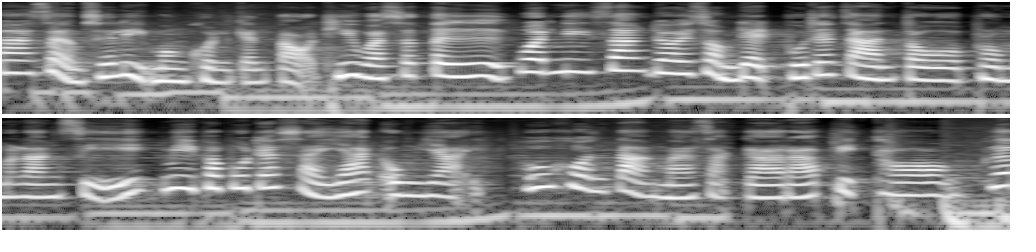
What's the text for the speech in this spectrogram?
มาเสริมสิริมงคลกันต่อที่วัดสตือ วันนี้สร้างโดยสมเด็จพุทธจารย์โตพรหมรังสี มีพระพุทธสายญาติองค์ใหญ่ ผู้คนต่างมาสักการะปิดทอง เพื่อ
